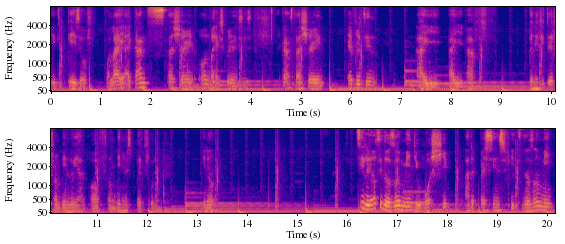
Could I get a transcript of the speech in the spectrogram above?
It pays off. Well, I, I can't start sharing all my experiences. I can't start sharing everything I I have benefited from being loyal or from being respectful. You know, See, loyalty does not mean you worship at the person's feet. It does not mean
